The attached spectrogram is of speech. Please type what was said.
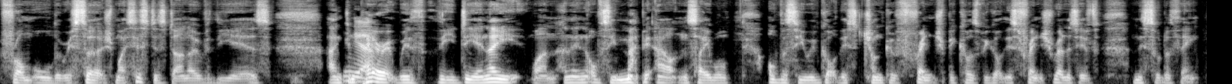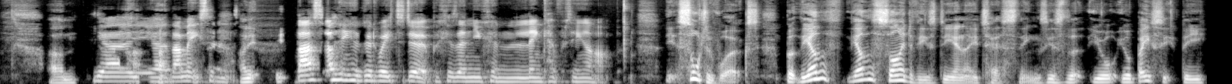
from all the research my sister's done over the years and compare yeah. it with the DNA one and then obviously map it out and say, well, obviously we've got this chunk of French because we got this French relative and this sort of thing. Um, yeah, yeah, that makes sense. It, it, That's, I think, a good way to do it because then you can link everything up. It sort of works, but the other the other side of these DNA test things is that you're you're basically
